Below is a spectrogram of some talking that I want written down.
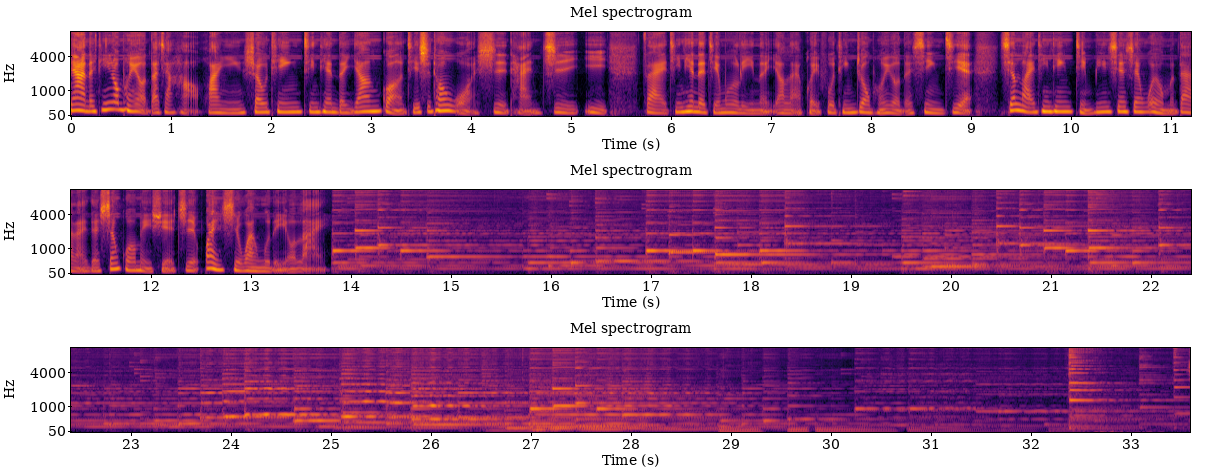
亲爱的听众朋友，大家好，欢迎收听今天的央广即时通，我是谭志毅。在今天的节目里呢，要来回复听众朋友的信件。先来听听景斌先生为我们带来的《生活美学之万事万物的由来》。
